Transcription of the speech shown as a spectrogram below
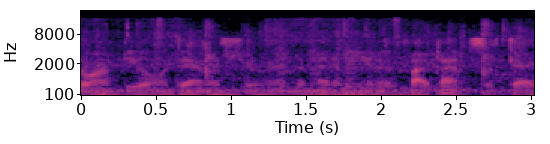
Storm, deal one damage to a random enemy unit five times. Okay.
